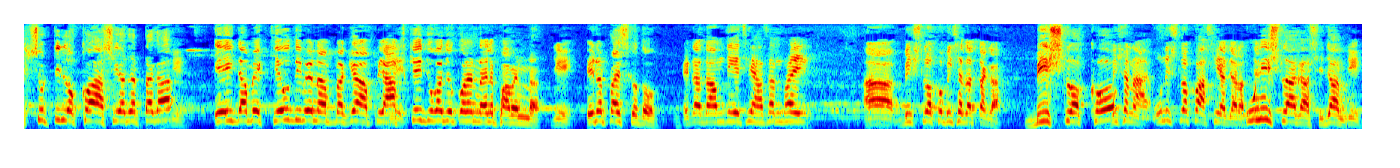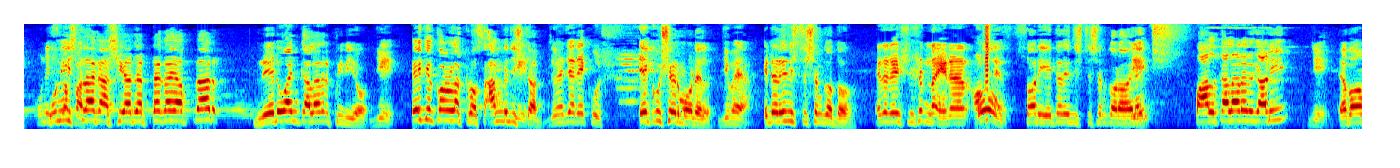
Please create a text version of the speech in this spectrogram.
একষট্টি লক্ষ আশি হাজার টাকা। এই দামে কেউ দিবেন আপনাকে আপনি আজকেই যোগাযোগ করেন নাহলে পাবেন না। এটার প্রাইস কত? এটা দাম দিয়েছি হাসান ভাই বিশ লক্ষ বিশ হাজার টাকা। বিশ লক্ষ না উনিশ লক্ষ আশি হাজার উনিশ লাখ আশি জান? উনিশ লাখ আশি হাজার টাকায় আপনার রেড ওয়াইন কালারের প্রিমিয় জি। এই যে করলা ক্রস আনরেজিস্টার্ড দুই হাজার একুশ। একুশের মডেল জি ভাইয়া। এটা রেজিস্ট্রেশন কত? এটা রেজিস্ট্রেশন না এটা ও সরি এটা রেজিস্ট্রেশন করা হয়নি। পাল কালারের গাড়ি জি। এবং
